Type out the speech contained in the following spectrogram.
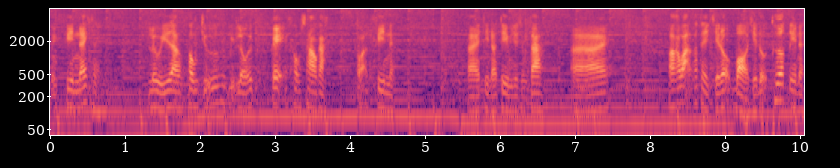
mình pin next này. Lưu ý rằng không chữ bị lỗi kệ không sao cả các bạn pin này. Đấy thì nó tìm cho chúng ta. Đấy. Và các bạn có thể chế độ bỏ chế độ thước đi này.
